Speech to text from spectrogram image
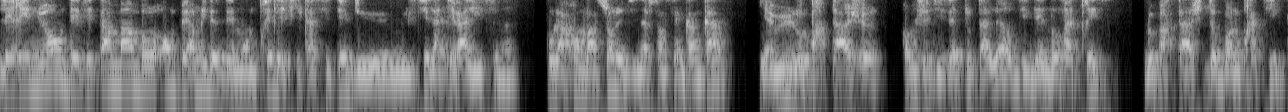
les réunions des États membres ont permis de démontrer l'efficacité du multilatéralisme. Pour la Convention de 1954, il y a eu le partage, comme je disais tout à l'heure, d'idées novatrices, le partage de bonnes pratiques,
